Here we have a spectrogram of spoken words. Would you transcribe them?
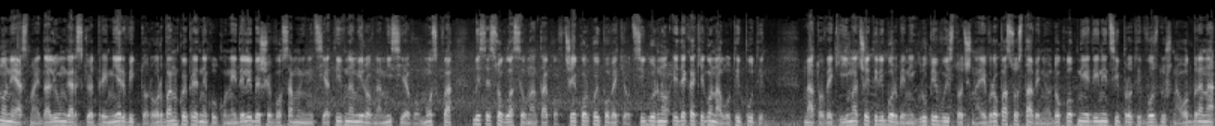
Но нејасно е дали унгарскиот премиер Виктор Орбан, кој пред неколку недели беше во самоиницијативна мировна мисија во Москва, би се согласил на таков чекор кој повеќе од сигурно е дека ќе го налути Путин. НАТО веќе има четири борбени групи во Источна Европа составени од оклопни единици против воздушна одбрана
